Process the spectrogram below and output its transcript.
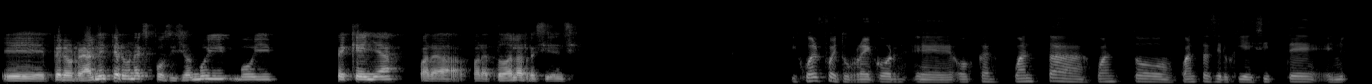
eh, pero realmente era una exposición muy, muy pequeña para, para toda la residencia. ¿Y cuál fue tu récord, eh, Oscar? ¿Cuánta, cuánto, ¿Cuánta cirugía hiciste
